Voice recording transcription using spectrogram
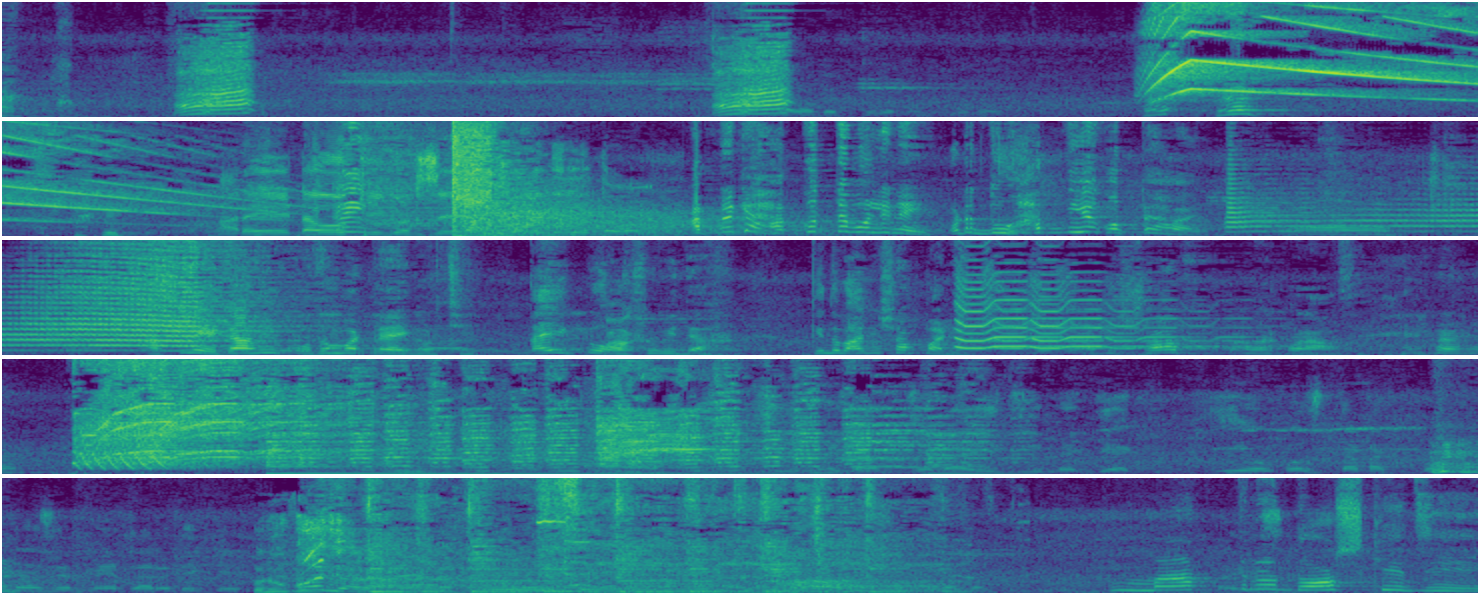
এক হ্যাঁ আরে এটা ও কি করছে? দিল তো আপনাকে হাত করতে বলি নাই ওটা দু হাত দিয়ে করতে হয়। আসলে এটা আমি প্রথমবার ট্রাই করছি তাই একটু অসুবিধা কিন্তু বাকি সব পারি বাকি সব আমার করা আছে। কি অবস্থাটা করতেছে মেয়েটারে দেখে रुको जरा মাত্র দশ কেজি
